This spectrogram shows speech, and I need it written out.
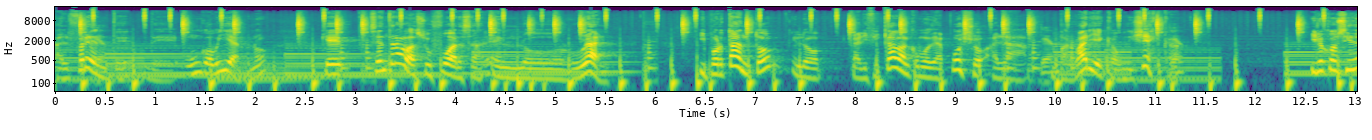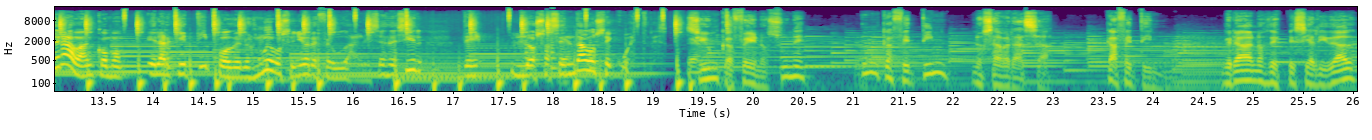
al frente de un gobierno que centraba su fuerza en lo rural y por tanto lo calificaban como de apoyo a la barbarie caudillesca y lo consideraban como el arquetipo de los nuevos señores feudales, es decir, de los hacendados secuestres. Si un café nos une, un cafetín nos abraza. Cafetín. Granos de especialidad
